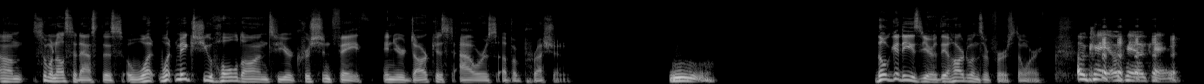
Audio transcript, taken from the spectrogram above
um, someone else had asked this what what makes you hold on to your christian faith in your darkest hours of oppression? Ooh. they'll get easier the hard ones are first don't worry. Okay okay okay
